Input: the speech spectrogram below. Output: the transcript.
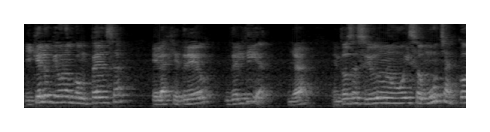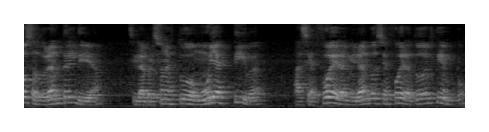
¿Y qué es lo que uno compensa? El ajetreo del día, ¿ya? Entonces, si uno hizo muchas cosas durante el día, si la persona estuvo muy activa, hacia afuera, mirando hacia afuera todo el tiempo,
